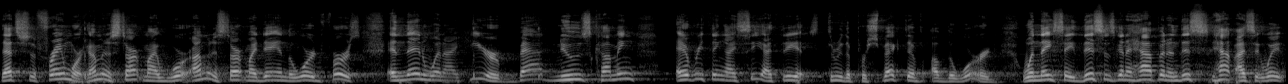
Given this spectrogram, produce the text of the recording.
That's the framework. I'm going to start my word. I'm going to start my day in the word first. And then when I hear bad news coming, everything I see, I see it through the perspective of the word. When they say this is going to happen and this happen, I say, wait,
